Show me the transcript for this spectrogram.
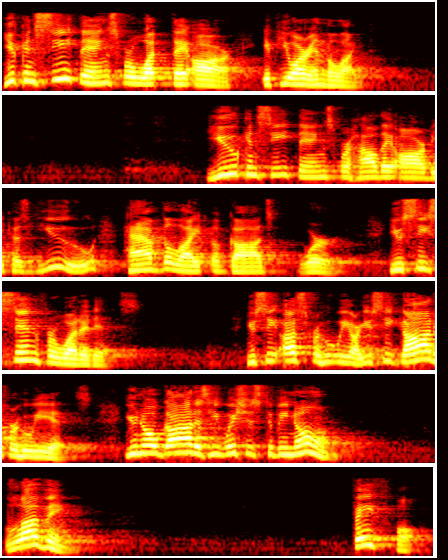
You can see things for what they are if you are in the light. You can see things for how they are because you have the light of God's Word. You see sin for what it is. You see us for who we are. You see God for who He is. You know God as He wishes to be known. Loving. Faithful.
